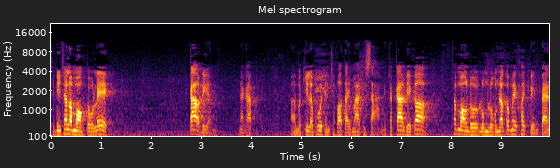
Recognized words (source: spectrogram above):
ทีนี้ถ้าเรามองตัวเลข 9 เดือนนะครับเมื่อกี้เราพูดถึงเฉพาะไตรมาสที่3เนี่ยถ้าเก้าเดือนก็ ถ้ามองโดยรวมๆแล้วก็ไม่ค่อยเปลี่ยนแปลง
